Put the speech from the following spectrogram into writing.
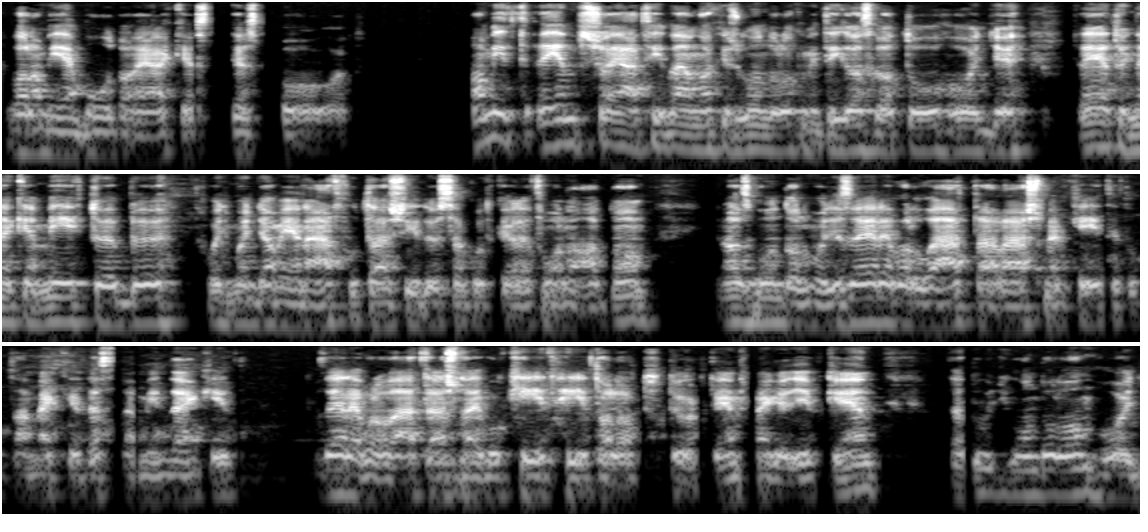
valamilyen módon elkezdtük ezt a dolgot. Amit én saját hibámnak is gondolok, mint igazgató, hogy lehet, hogy nekem még több, hogy mondjam, ilyen átfutási időszakot kellett volna adnom. Én azt gondolom, hogy az erre való átállás, mert két hét után megkérdeztem mindenkit, az erre való átállás nagyjából két hét alatt történt meg egyébként, tehát úgy gondolom, hogy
